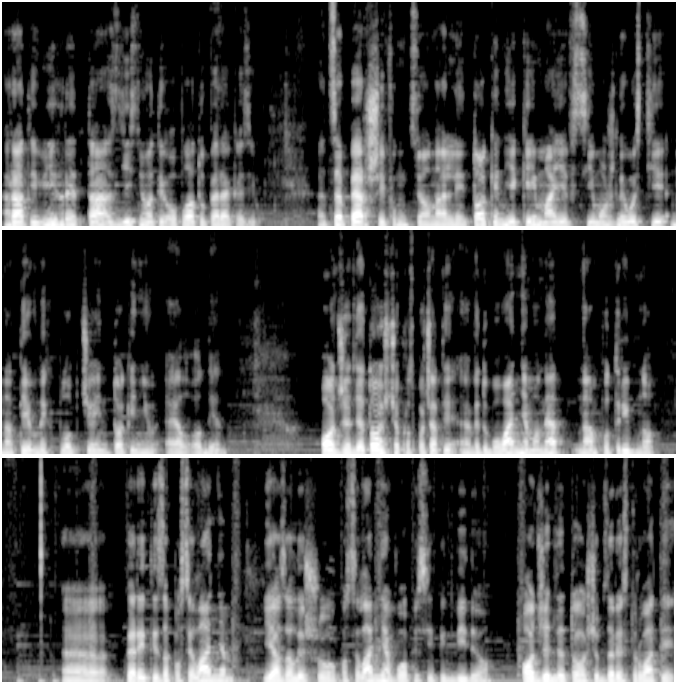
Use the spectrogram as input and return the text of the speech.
грати в ігри та здійснювати оплату переказів. Це перший функціональний токен, який має всі можливості нативних блокчейн токенів L1. Отже, для того, щоб розпочати е, видобування монет, нам потрібно е, перейти за посиланням. Я залишу посилання в описі під відео. Отже, для того, щоб зареєструвати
